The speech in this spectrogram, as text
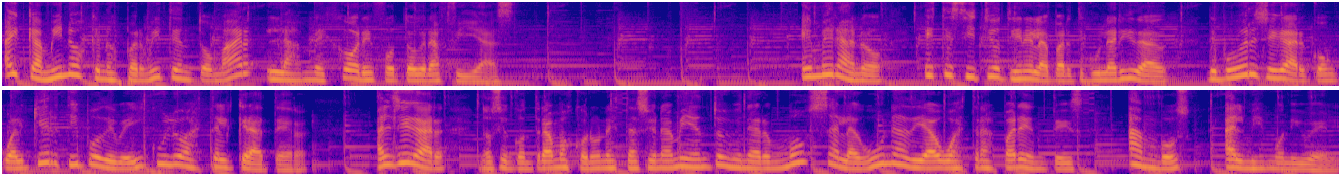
hay caminos que nos permiten tomar las mejores fotografías. En verano, este sitio tiene la particularidad de poder llegar con cualquier tipo de vehículo hasta el cráter. Al llegar, nos encontramos con un estacionamiento y una hermosa laguna de aguas transparentes, ambos al mismo nivel.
